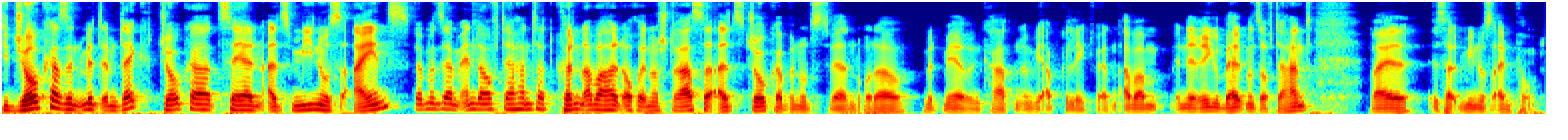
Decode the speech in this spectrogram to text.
Die Joker sind mit im Deck. Joker zählen als minus eins, wenn man sie am Ende auf der Hand hat, können aber halt auch in der Straße als Joker benutzt werden oder mit mehreren Karten irgendwie abgelegt werden. Aber in der Regel behält man es auf der Hand, weil es halt minus ein Punkt.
